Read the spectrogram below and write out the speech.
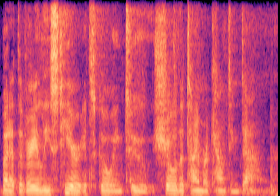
But at the very least here, it's going to show the timer counting down.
